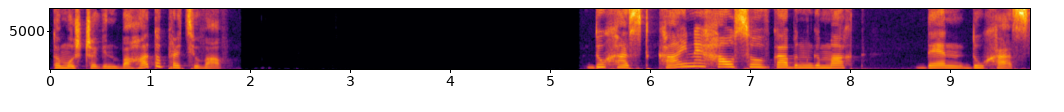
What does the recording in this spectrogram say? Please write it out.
тому що він багато працював. Du hast keine Hausaufgaben gemacht, denn du hast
